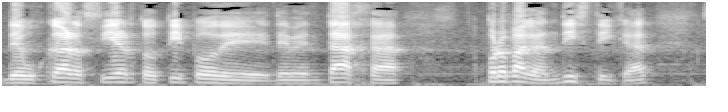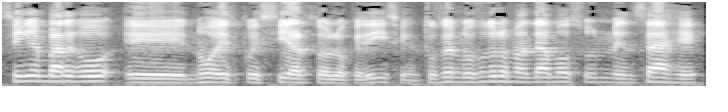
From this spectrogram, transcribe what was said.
de buscar cierto tipo de, de ventaja propagandística. Sin embargo, eh, no es pues cierto lo que dicen. Entonces nosotros mandamos un mensaje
